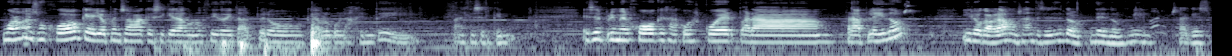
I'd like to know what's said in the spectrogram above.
bueno, es un juego que yo pensaba que sí que era conocido y tal, pero que hablo con la gente y parece ser que no. Es el primer juego que sacó Square para, para Play 2 y lo que hablábamos antes es del, del 2000, o sea que es,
